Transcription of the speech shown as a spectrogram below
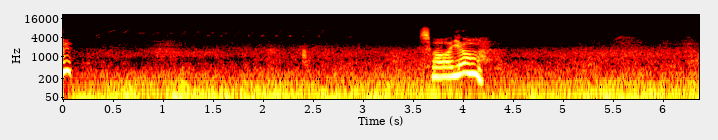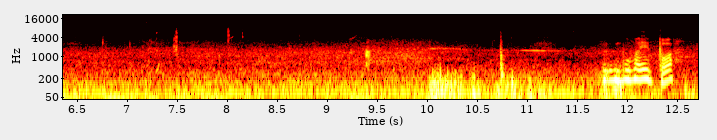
Sayang. Buhay pa.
